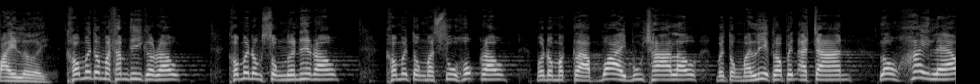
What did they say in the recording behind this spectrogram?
ไปเลย เขาไม่ต้องมาทำดีกับเรา เขาไม่ต้องส่งเงินให้เรา เขาไม่ต้องมาสู้ฮกเราไม่ต้องมากราบไหว้บูชาเรา ไม่ต้องมาเรียกเราเป็นอาจารย์ เราให้แล้ว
